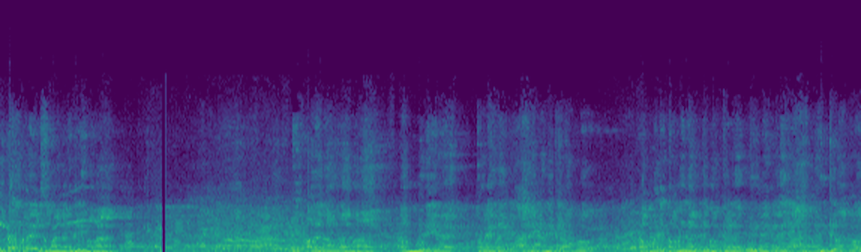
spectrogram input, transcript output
உத்தரப்பிரதேச மாநிலம் தெரியுமா அதனால்தான் நம்முடைய தலைவர் யாரை நினைக்கிறாங்களோ நம்முடைய தமிழ்நாட்டு மக்களை உரிமைகளை யார் மதிக்கிறாங்களோ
